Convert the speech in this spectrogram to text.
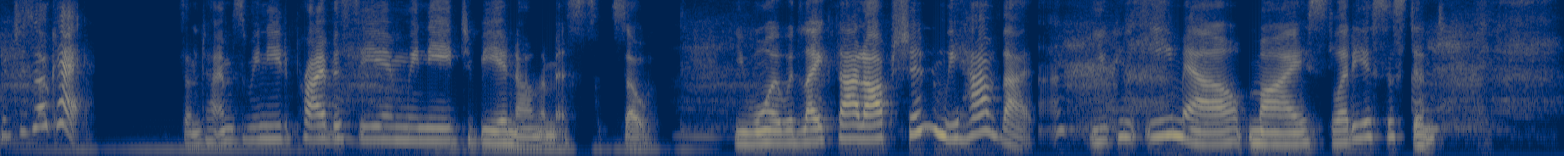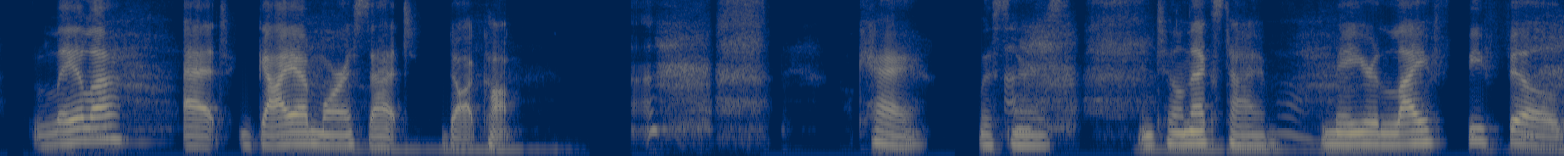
which is okay. Sometimes we need privacy and we need to be anonymous. So you would like that option? We have that. You can email my slutty assistant Layla at GaiaMorrissette.com. Okay, listeners, until next time, may your life be filled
